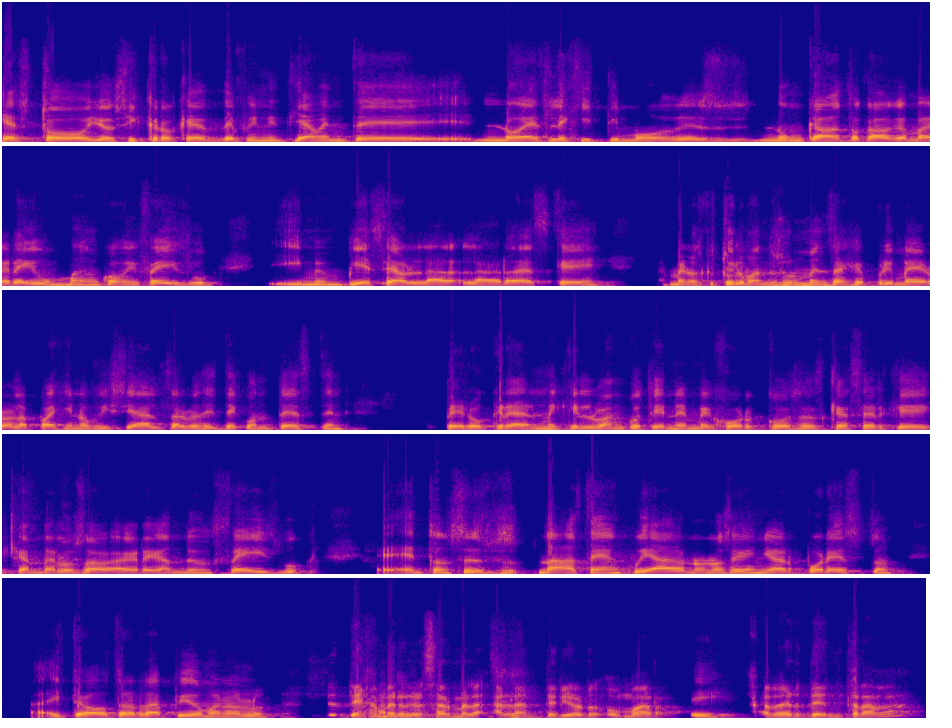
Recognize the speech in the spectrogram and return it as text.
Esto yo sí creo que definitivamente no es legítimo. nunca me ha tocado que me agregue un banco a mi Facebook y me empiece a hablar. La verdad es que a menos que tú le mandes un mensaje primero a la página oficial, tal vez ahí te contesten, pero créanme que el banco tiene mejor cosas que hacer que, andarlos agregando en Facebook. Eh, entonces, pues, nada, tengan cuidado, no, nos dejen llevar por esto. Ahí te va otra rápido, Manolo. Déjame regresarme a la, anterior, Omar. A ver, de entrada,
